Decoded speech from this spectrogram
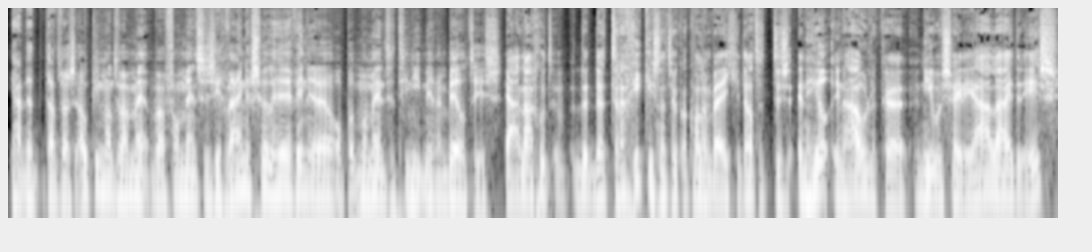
Ja, dat, dat was ook iemand waar waarvan mensen zich weinig zullen herinneren op het moment dat hij niet meer in beeld is. Ja, nou goed, de, de tragiek is natuurlijk ook wel een beetje dat het dus een heel inhoudelijke nieuwe CDA-leider is.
